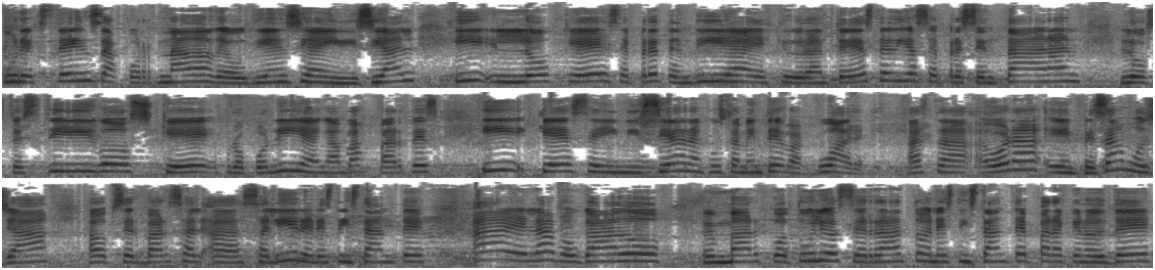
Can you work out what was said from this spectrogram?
una extensa jornada de audiencia inicial y lo que se pretendía es que durante este día se presentaran los testigos que proponían ambas partes y que se iniciaran justamente evacuar. Hasta ahora empezamos ya a observar a salir en este instante a el abogado Marco Tulio Cerrato en este instante para que nos dé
